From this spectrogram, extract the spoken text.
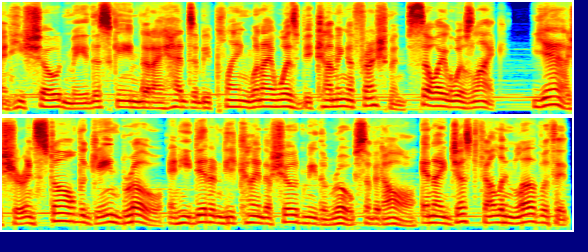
and he showed me this game that I had to be playing when I was becoming a freshman. So I was like, yeah sure install the game bro. And he did and he kinda showed me the ropes of it all. And I just fell in love with it.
